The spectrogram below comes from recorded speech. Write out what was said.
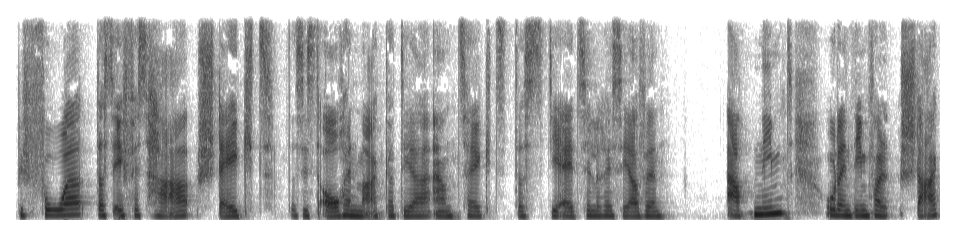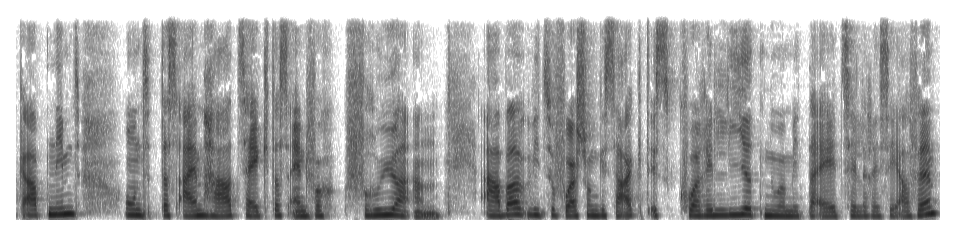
bevor das FSH steigt. Das ist auch ein Marker, der anzeigt, dass die Eizellreserve abnimmt oder in dem Fall stark abnimmt. Und das AMH zeigt das einfach früher an. Aber wie zuvor schon gesagt, es korreliert nur mit der Eizellreserve.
